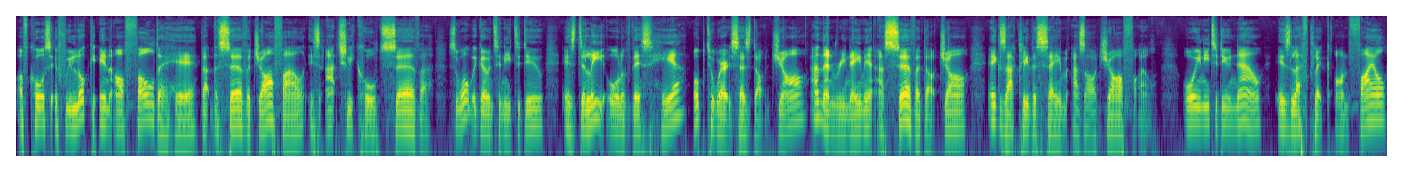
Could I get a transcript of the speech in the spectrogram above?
Of course, if we look in our folder here, that the server jar file is actually called server. So what we're going to need to do is delete all of this here up to where it says .jar and then rename it as server.jar, exactly the same as our jar file all you need to do now is left click on file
